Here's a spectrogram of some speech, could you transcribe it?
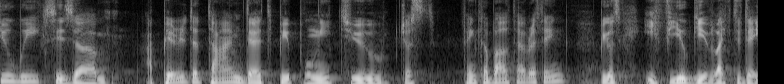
two weeks is um a period of time that people need to just think about everything. Because if you give, like today,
